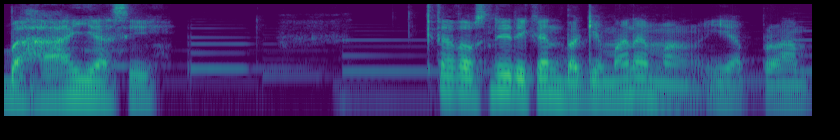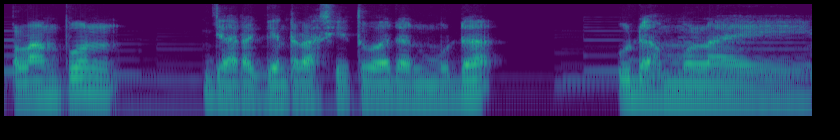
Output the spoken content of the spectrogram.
bahaya sih kita tahu sendiri kan bagaimana emang ya pelan-pelan pun jarak generasi tua dan muda udah mulai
